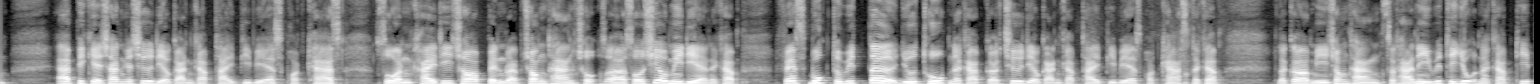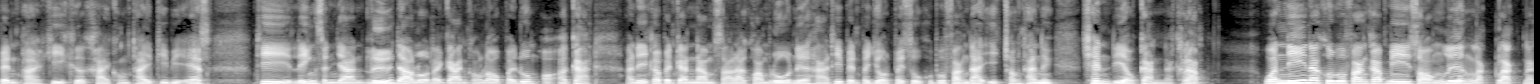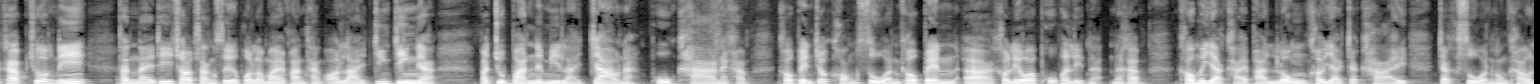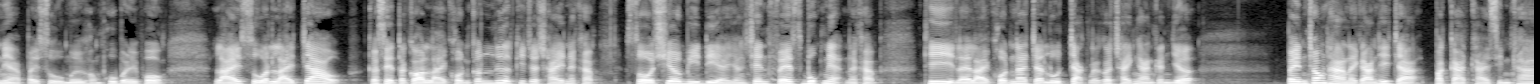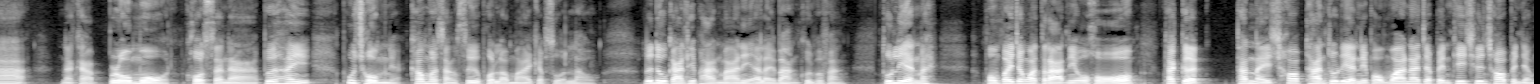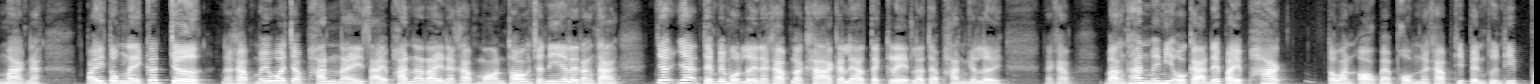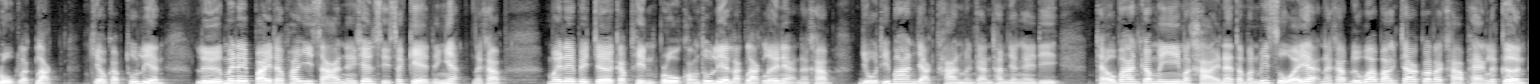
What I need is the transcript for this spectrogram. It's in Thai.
แอปพลิเคชันก็ชื่อเดียวกันครับไทย PBS Podcast ส่วนใครที่ชอบเป็นแบบช่องทางโซเชียลมีเดียนะครับ Facebook Twitter YouTube นะครับก็ชื่อเดียวกันครับไทย PBS Podcast นะครับแล้วก็มีช่องทางสถานีวิทยุนะครับ ที่เป็นภาคีเครือข่ายของไทย PBS ที่ลิงก์สัญญาณ หรือดาวน์โหลดรายการของเราไปร่วมออกอากาศ อันนี้ก็เป็นการนำสาระความรู้เนื้อหาที่เป็นประโยชน์ไปสู่คุณผู้ฟังได้อีกช่องทางหนึ่ง เช่นเดียวกันนะครับ วันนี้นะคุณผู้ฟังครับมี 2 เรื่องหลักๆนะครับช่วงนี้ท่านไหนที่ชอบสั่งซื้อผลไม้ผ่านทางออนไลน์ จริงๆเนี่ยปัจจุบันเนี่ยมีหลายเจ้านะผู้ค้านะครับเขาเป็นเจ้าของสวนเขาเป็นอ่าเขาเรียกว่าผู้ผลิตนะนะครับเขาไม่อยากขายผ่านลงเขาอยากจะขายจากสวนของเขาเนี่ยไปสู่มือของผู้บริโภค หลายสวนหลายเจ้าเกษตรกรหลายคนก็เลือกที่จะใช้นะครับโซเชียลมีเดียอย่างเช่น Facebook เนี่ยนะครับ ที่หลาย ๆ คนน่าจะรู้จักแล้วก็ใช้งานกันเยอะ เป็นช่องทางในการที่จะประกาศขายสินค้านะครับโปรโมทโฆษณาเพื่อให้ผู้ชมเนี่ยเข้ามาสั่งซื้อผลไม้กับสวนเราฤดูการที่ผ่านมานี่อะไรบ้างคุณผู้ฟัง ทุเรียนไหมผมไปจังหวัดตราดนี่โอ้โห ถ้าเกิดท่านไหนชอบทานทุเรียนนี่ผมว่าน่าจะเป็นที่ชื่นชอบเป็นอย่างมากนะ ไปตรงไหนก็เจอนะครับ ไม่ว่าจะพันธุ์ไหนสายพันธุ์อะไรนะครับ หมอนทองชะนีอะไรต่างๆ เยอะแยะเต็มไปหมดเลยนะครับ ราคาก็แล้วแต่เกรดแล้วแต่พันกันเลยนะครับ บางท่านไม่มีโอกาสได้ไปภาคตะวันออกแบบผมนะครับ ที่เป็นพื้นที่ปลูกหลักๆ เกี่ยวกับทุเรียน หรือไม่ได้ไปทางภาคอีสานอย่างเช่นศรีสะเกดอย่างเงี้ยนะครับไม่ได้ไปเจอกับถิ่นปลูกของทุเรียนหลัก ๆ เลยเนี่ยนะครับอยู่ที่บ้านอยากทานเหมือนกันทำยังไงดี แถวบ้านก็มีมาขายนะ แต่มันไม่สวยอะนะครับหรือว่าบางเจ้าก็ราคาแพงเหลือเกิน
